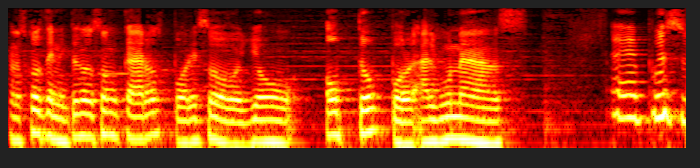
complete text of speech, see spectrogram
los juegos de Nintendo son caros, por eso yo opto por algunas, eh, pues,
